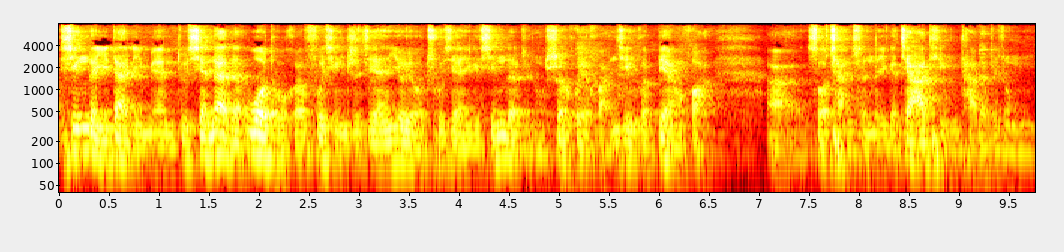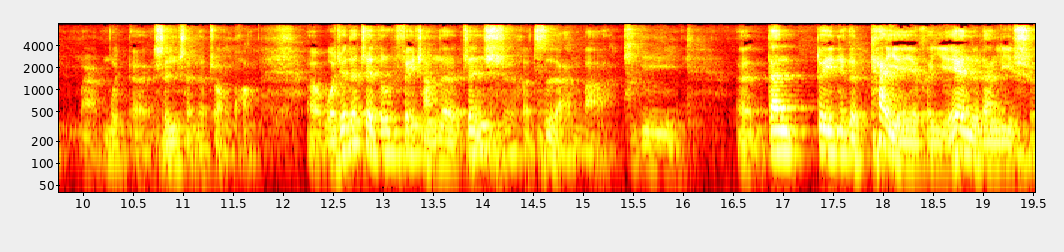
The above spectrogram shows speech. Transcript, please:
新的一代里面，就现在的沃土和父亲之间又有出现一个新的这种社会环境和变化，啊、所产生的一个家庭它的这种啊目呃生存的状况，呃，我觉得这都是非常的真实和自然吧，嗯。呃，但对那个太爷爷和爷爷那段历史，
